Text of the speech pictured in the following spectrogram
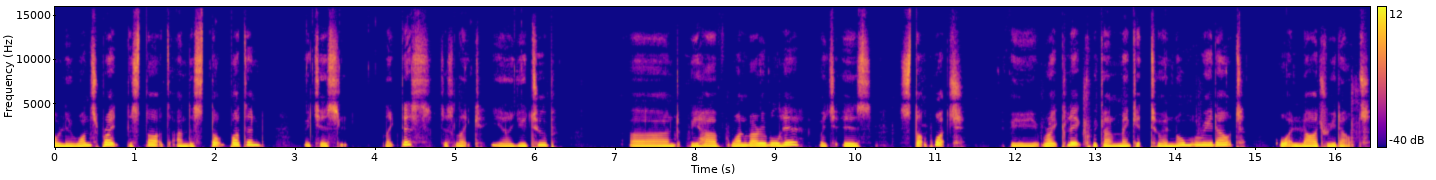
only one sprite, the start and the stop button, which is like this, just like your YouTube. And we have one variable here, which is stopwatch. If we right click, we can make it to a normal readout or a large readout,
